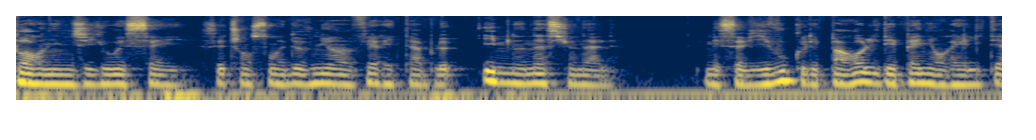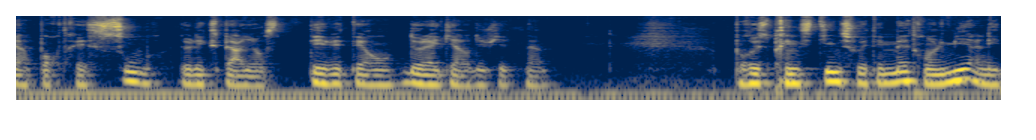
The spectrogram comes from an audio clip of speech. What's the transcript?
Born in the USA, cette chanson est devenue un véritable hymne national. Mais saviez-vous que les paroles dépeignent en réalité un portrait sombre de l'expérience des vétérans de la guerre du Vietnam? Bruce Springsteen souhaitait mettre en lumière les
